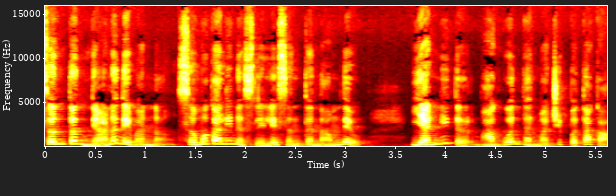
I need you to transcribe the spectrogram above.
संत ज्ञानदेवांना समकालीन असलेले संत नामदेव यांनी तर भागवत धर्माची पताका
